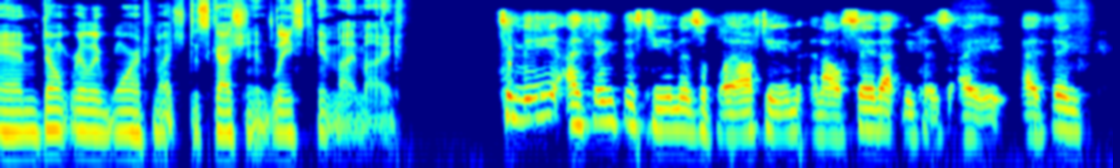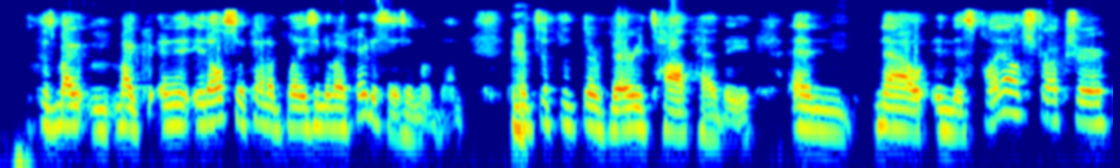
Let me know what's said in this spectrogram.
and don't really warrant much discussion, at least in my mind. To me, I think this team is a playoff team, and I'll say that because I I think because my my and it also kind of plays into my criticism of them. And yeah. it's that they're very top heavy, and now in this playoff structure,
